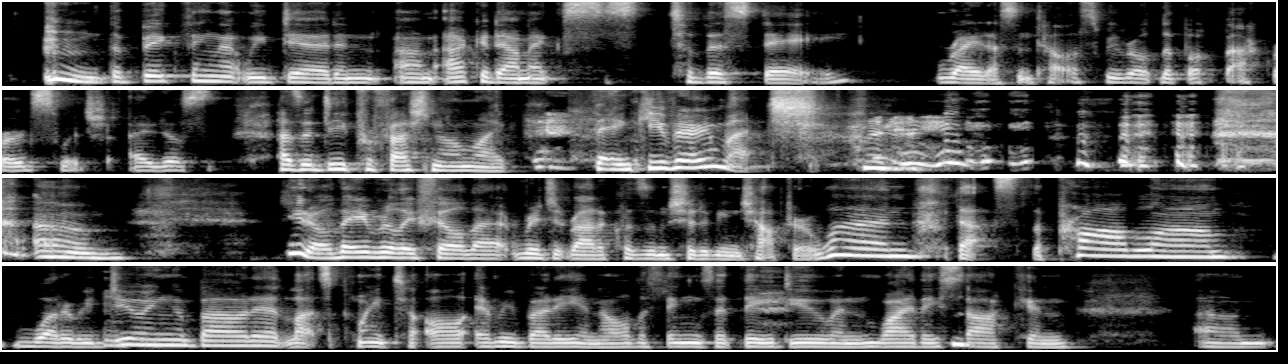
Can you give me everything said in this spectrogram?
the big thing that we did, and um, academics to this day write us and tell us we wrote the book backwards, which I just as a deep professional, I'm like, thank you very much. um, you know, they really feel that rigid radicalism should have been chapter one. That's the problem. What are we mm-hmm. doing about it? Let's point to all everybody and all the things that they do and why they mm-hmm. suck. And um,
